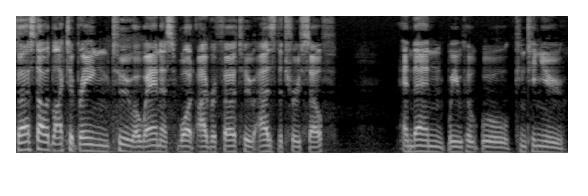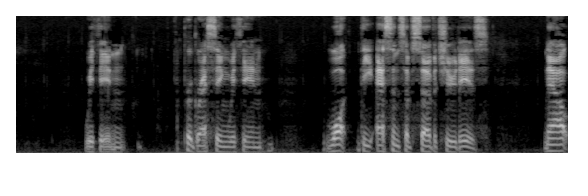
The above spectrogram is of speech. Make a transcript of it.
First, I would like to bring to awareness what I refer to as the true self, and then we will continue within progressing within what the essence of servitude is. Now,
